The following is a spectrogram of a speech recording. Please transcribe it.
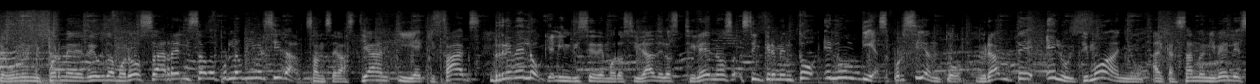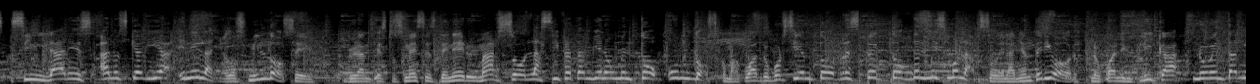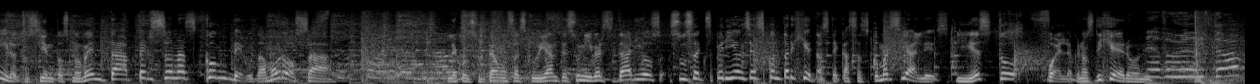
Según un informe de deuda morosa realizado por la Universidad San Sebastián y Equifax, reveló que el índice de morosidad de los chilenos se incrementó en un 10% durante el último año, alcanzando niveles similares a los que había en el año 2012. Durante estos meses de enero y marzo, la cifra también aumentó un 2,4% respecto del mismo lapso del año anterior, lo cual implica 90.890 personas con deuda morosa. Le consultamos a estudiantes universitarios sus experiencias con tarjetas de casas comerciales y esto fue lo que nos dijeron.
